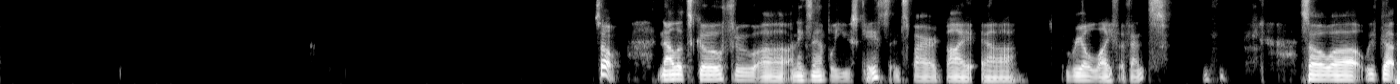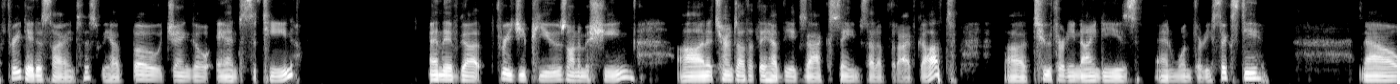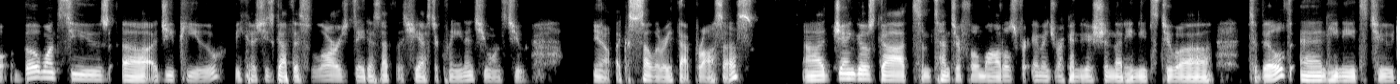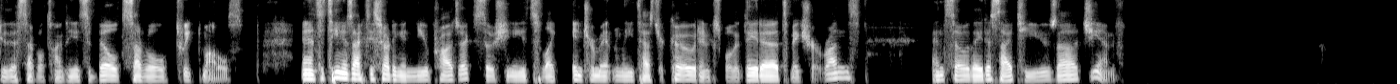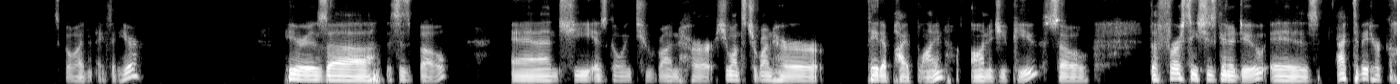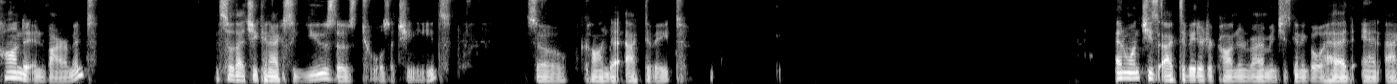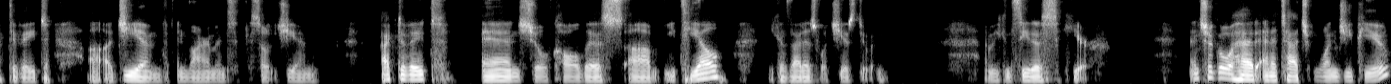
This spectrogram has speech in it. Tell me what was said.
So now let's go through uh, an example use case inspired by uh, real life events. so uh, we've got three data scientists. We have Bo, Django, and Satine. And they've got three GPUs on a machine. Uh, and it turns out that they have the exact same setup that I've got, uh, two 3090s and one 3060. Now, Bo wants to use uh, a GPU because she's got this large data set that she has to clean and she wants to, you know, accelerate that process. Uh, Django's got some TensorFlow models for image recognition that he needs to uh, to build, and he needs to do this several times. He needs to build several tweaked models. And Satine is actually starting a new project, so she needs to like intermittently test her code and explore the data to make sure it runs. And so they decide to use uh, GENV. Let's go ahead and exit here. Here is, uh, this is Bo, and she is going to run her, she wants to run her data pipeline on a GPU. So the first thing she's going to do is activate her Conda environment so that she can actually use those tools that she needs. So Conda activate. And once she's activated her Conda environment, she's going to go ahead and activate uh, a genv environment. So genv activate, and she'll call this um, ETL because that is what she is doing. And we can see this here. And she'll go ahead and attach one GPU.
